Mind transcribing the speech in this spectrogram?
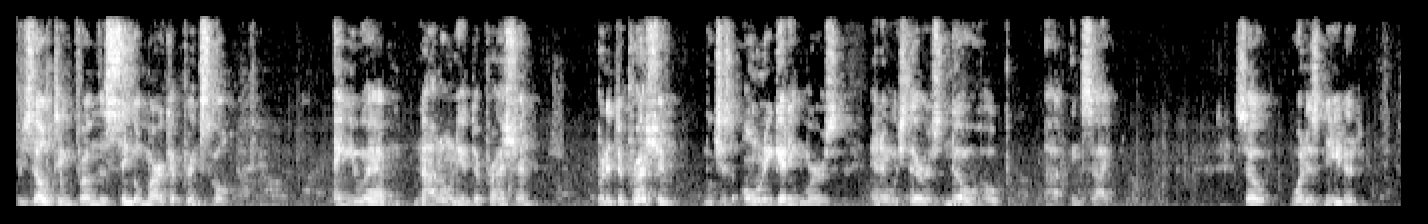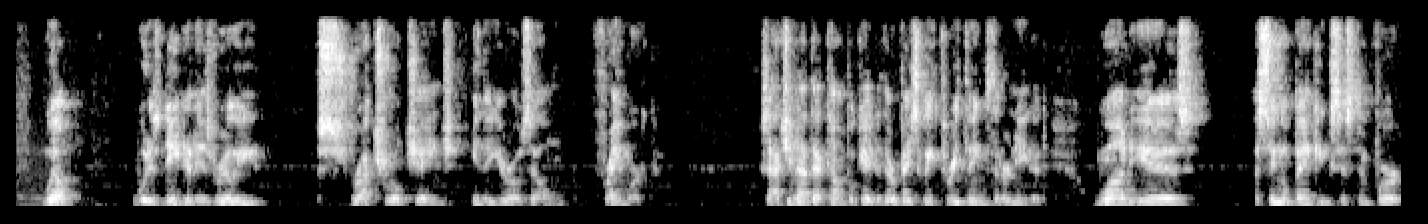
resulting from the single market principle, and you have not only a depression, but a depression which is only getting worse and in which there is no hope uh, in sight. So, what is needed? Well, what is needed is really structural change in the Eurozone framework. It's actually not that complicated. There are basically three things that are needed. One is a single banking system for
